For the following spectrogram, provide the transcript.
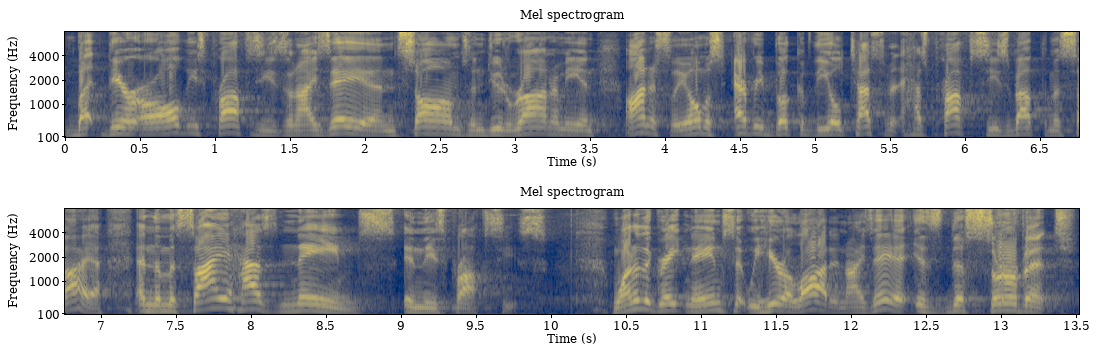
But there are all these prophecies in Isaiah and Psalms and Deuteronomy. And honestly, almost every book of the Old Testament has prophecies about the Messiah. And the Messiah has names in these prophecies. One of the great names that we hear a lot in Isaiah is the servant.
